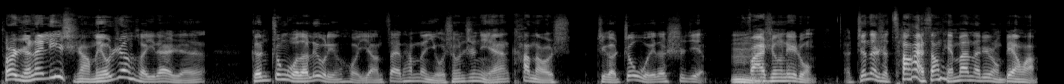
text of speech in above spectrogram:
他说，人类历史上没有任何一代人跟中国的六零后一样，在他们的有生之年看到这个周围的世界发生这种。真的是沧海桑田般的这种变化，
